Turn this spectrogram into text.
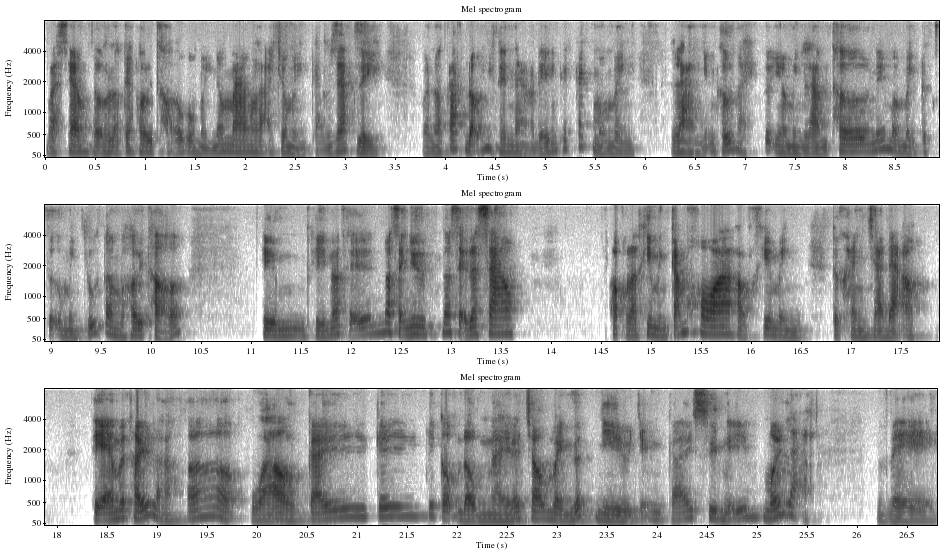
và xem thử là cái hơi thở của mình nó mang lại cho mình cảm giác gì và nó tác động như thế nào đến cái cách mà mình làm những thứ này. Tự nhiên như mình làm thơ, nếu mà mình thực sự mình chú tâm vào hơi thở thì thì nó sẽ nó sẽ như, nó sẽ ra sao? Hoặc là khi mình cắm hoa hoặc khi mình thực hành trà đạo thì em mới thấy là oh, wow cái cái cái cộng đồng này nó cho mình rất nhiều những cái suy nghĩ mới lạ về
